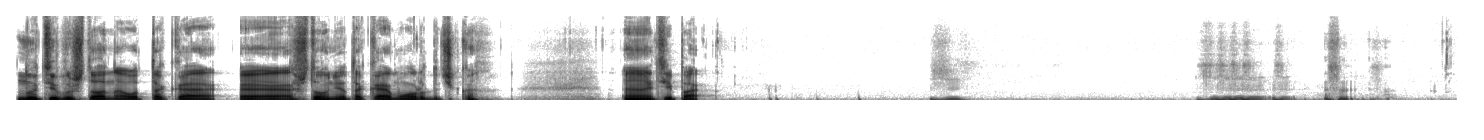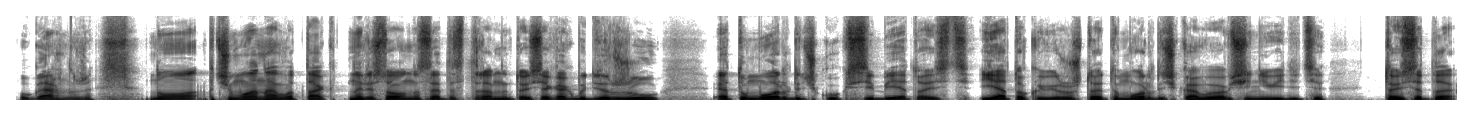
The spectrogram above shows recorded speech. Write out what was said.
Ну, типа, что она вот такая, э, что у нее такая мордочка. Э, типа... Угарно же. Но почему она вот так нарисована с этой стороны? То есть я как бы держу эту мордочку к себе. То есть я только вижу, что это мордочка, а вы вообще не видите. То есть это...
